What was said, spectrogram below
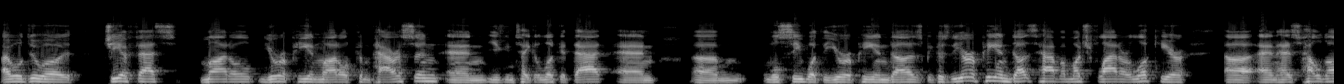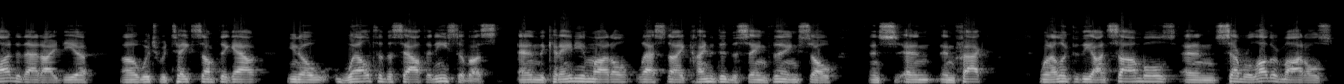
I will do a GFS model, European model comparison, and you can take a look at that and um, we'll see what the European does because the European does have a much flatter look here uh, and has held on to that idea, uh, which would take something out, you know, well to the south and east of us. And the Canadian model last night kind of did the same thing. So, and, and in fact, when I looked at the ensembles and several other models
